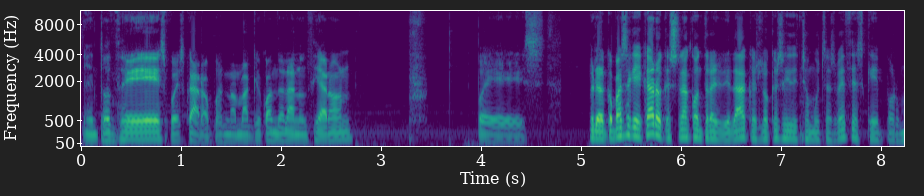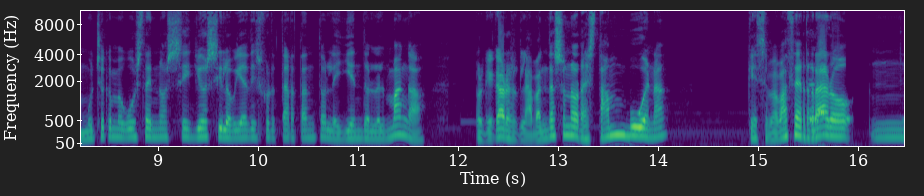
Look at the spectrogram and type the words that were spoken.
Entonces, pues claro, pues normal que cuando la anunciaron, pues... Pero lo que pasa es que, claro, que es una contrariedad, que es lo que os he dicho muchas veces, que por mucho que me guste, no sé yo si lo voy a disfrutar tanto leyéndolo el manga. Porque, claro, la banda sonora es tan buena que se me va a hacer raro, mm,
